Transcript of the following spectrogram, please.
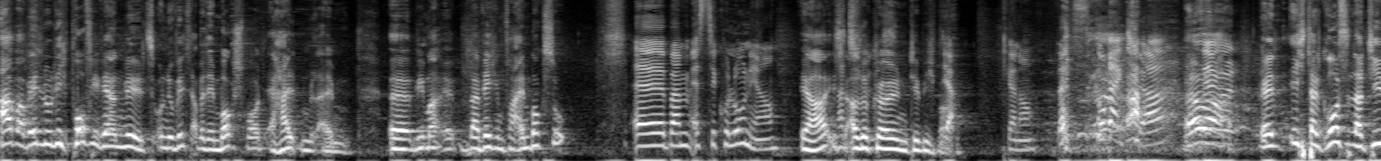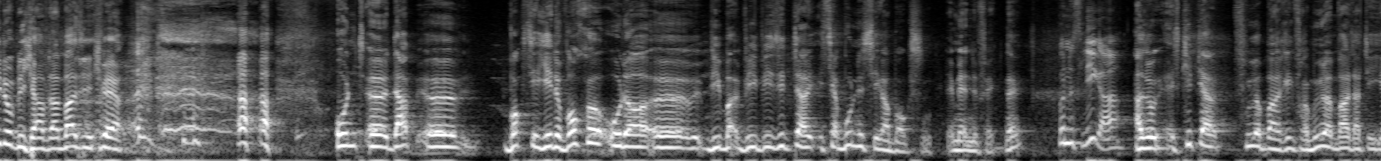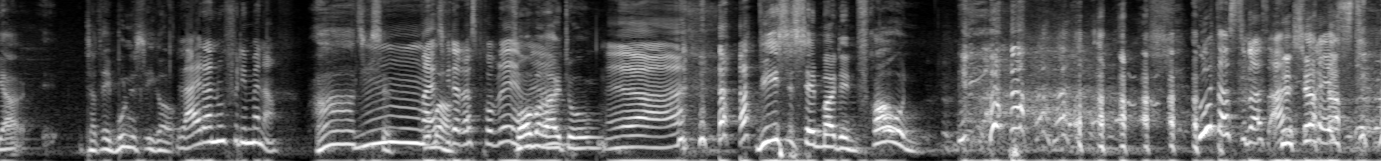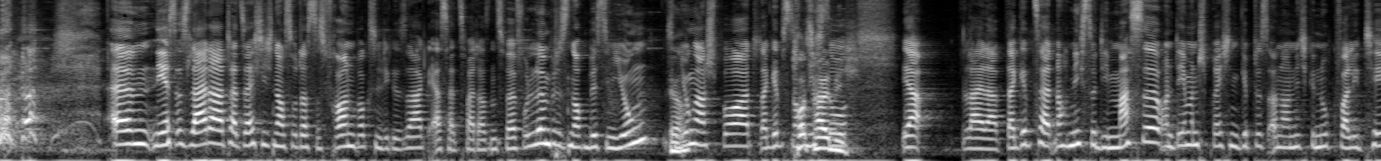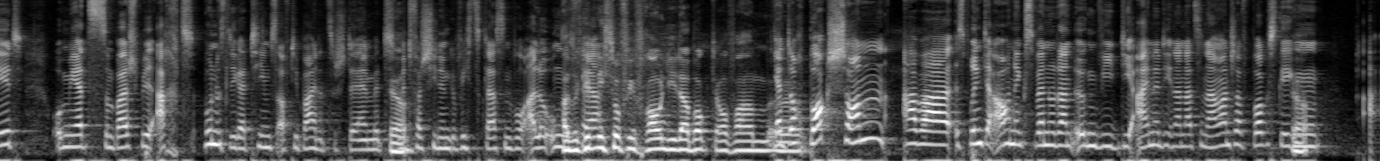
Aber wenn du nicht Profi werden willst und du willst aber den Boxsport erhalten bleiben, äh, wie äh, bei welchem Verein boxst du? äh, beim SC Colonia. Ja, ist also Natürlich. Köln, tippe ich mal. Ja, genau. Das ist korrekt, ja. Aber wenn ich das große Latinum nicht habe, dann weiß ich nicht wer. und äh, da boxt ihr jede Woche oder äh, wie, wie, wie sind da, ist ja Bundesliga-Boxen im Endeffekt, ne? Bundesliga. Also es gibt ja früher bei Ring von Müller war, die ja tatsächlich Bundesliga. Leider nur für die Männer. Ah, siehst du. Hm, da ist wieder das Problem. Vorbereitung. Ja. Wie ist es denn bei den Frauen? Gut, dass du das ansprichst. ähm, nee, es ist leider tatsächlich noch so, dass das Frauenboxen, wie gesagt, erst seit 2012 olympisch ist, noch ein bisschen jung, ist Ja. ein junger Sport, da gibt es noch Trotz nicht so. Ja, leider. Da gibt es halt noch nicht so die Masse und dementsprechend gibt es auch noch nicht genug Qualität, um jetzt zum Beispiel acht Bundesliga-Teams auf die Beine zu stellen mit, Ja. mit verschiedenen Gewichtsklassen, wo alle ungefähr. Also gibt nicht so viele Frauen, die da Bock drauf haben. Ja, äh, doch, Box schon, aber es bringt ja auch nichts, wenn du dann irgendwie die eine, die in der Nationalmannschaft boxt, gegen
